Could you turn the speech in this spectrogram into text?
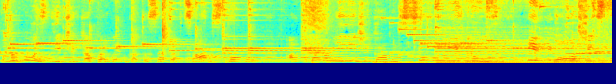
Повернулась дівчинка перлинка до себе в царство, а там її чекали всі її друзі. І дощик з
